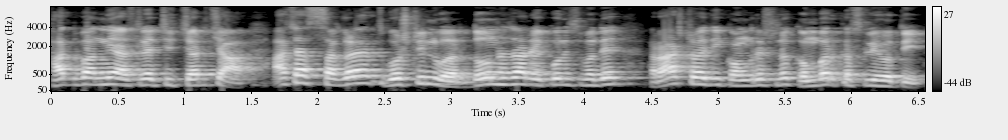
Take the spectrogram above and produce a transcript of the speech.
हातबांधणी असल्याची चर्चा अशा सगळ्याच गोष्टींवर दोन हजार एकोणीसमध्ये राष्ट्रवादी काँग्रेसनं कंबर कसली होती.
